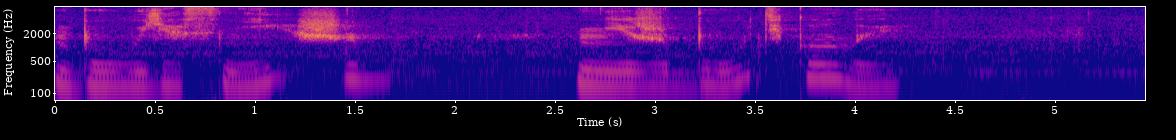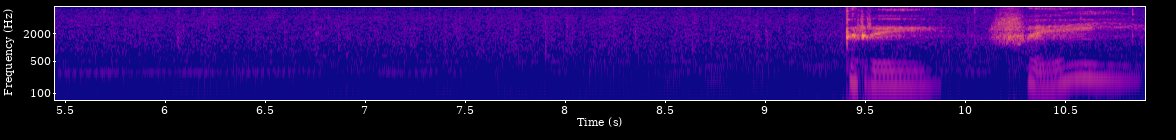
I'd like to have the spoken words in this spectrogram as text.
був яснішим, ніж будь-коли. Три феї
